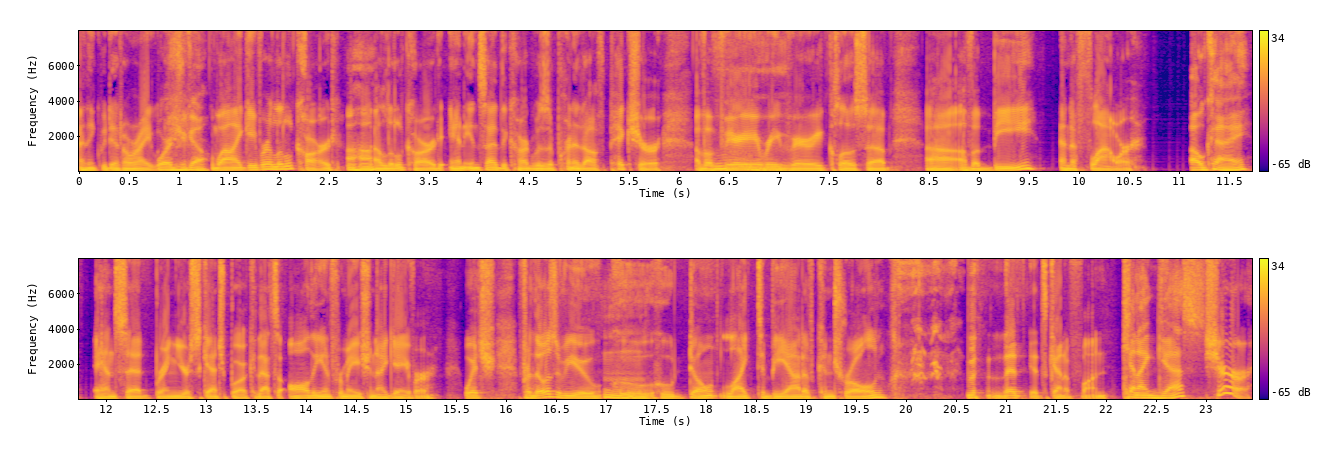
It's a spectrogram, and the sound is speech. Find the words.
I think we did all right. Where'd you go? Well, I gave her a little card, Uh-huh. a little card, and inside the card was a printed off picture of a very, very close up uh, of a bee and a flower Okay. and said, "Bring your sketchbook." That's all the information I gave her. Which, for those of you Hmm. who who don't like to be out of control, that it's kind of fun. Can I guess? Sure,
